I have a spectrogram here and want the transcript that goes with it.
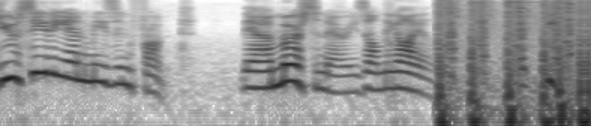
Do you see the enemies in front? They are mercenaries on the island. Defeat them.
